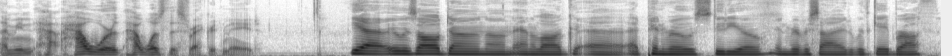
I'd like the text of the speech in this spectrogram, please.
I mean, how how were how was this record made? Yeah, it was all done on analog uh, at Penrose Studio in Riverside with Gabe Roth.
